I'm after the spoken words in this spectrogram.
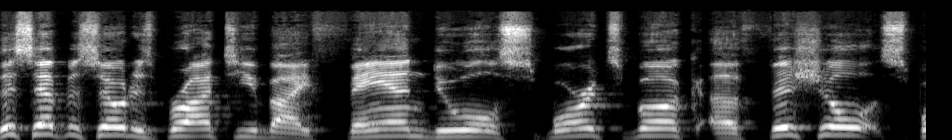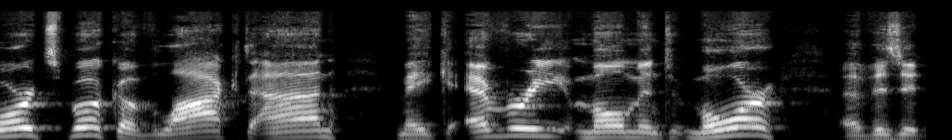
This episode is brought to you by FanDuel Sportsbook, official sportsbook of Locked On. Make every moment more. Uh, visit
